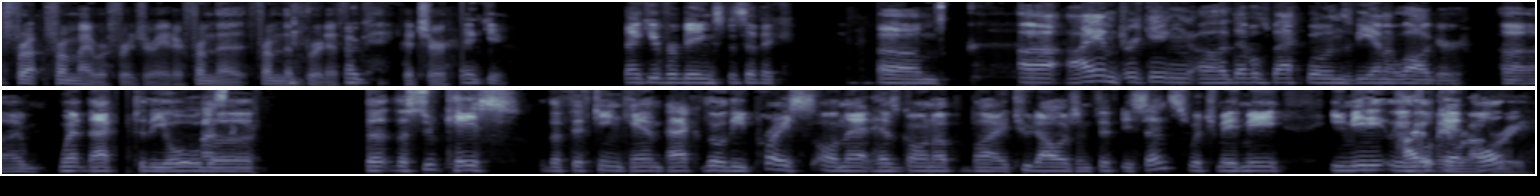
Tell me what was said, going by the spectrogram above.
From from my refrigerator, from the from the Brita okay. pitcher. Thank you, thank you for being specific. Um, uh, I am drinking uh, Devil's Backbones Vienna Lager. Uh, I went back to the old uh, the the suitcase, the 15 can pack. Though the price on that has gone up by two dollars and fifty cents, which made me immediately Highway look at robbery. all.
